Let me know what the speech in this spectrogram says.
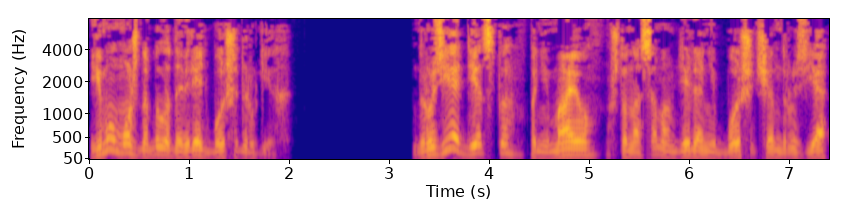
ему можно было доверять больше других. Друзья детства, понимаю, что на самом деле они больше, чем друзья.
